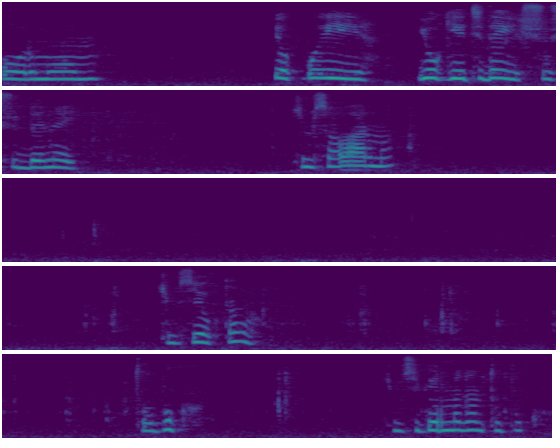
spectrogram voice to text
Formum. Yok bu iyi. Yok yeti değil şu şu deney. Kimse var mı? Kimse yok değil mi? Topuk. Kimse görmeden topuk.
